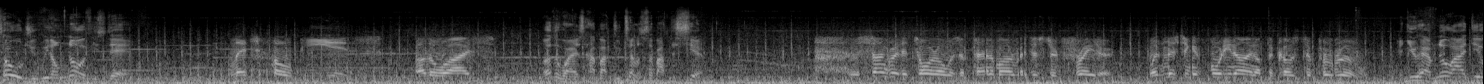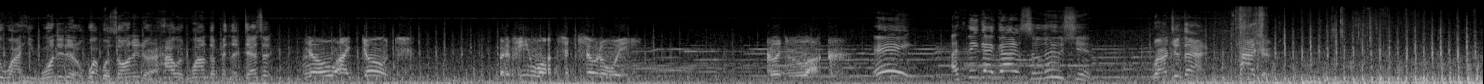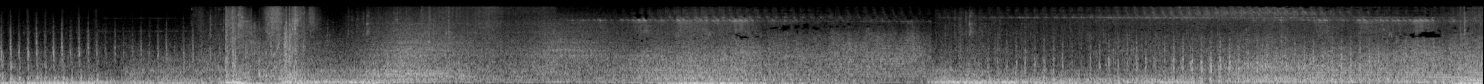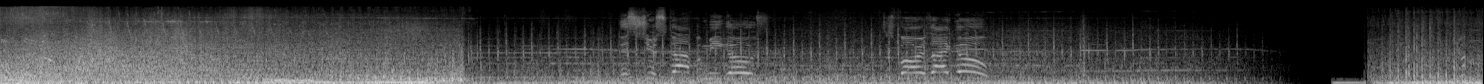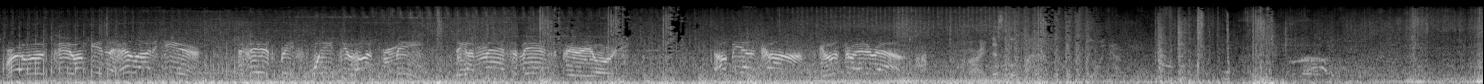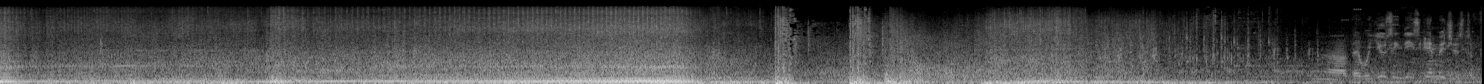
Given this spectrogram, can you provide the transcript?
I told you we don't know if he's dead. Let's hope he is. Otherwise... Otherwise, how about you tell us about the ship? The Sangre de Toro was a Panama-registered freighter. Went missing at 49 off the coast of Peru. And you have no idea why he wanted it or what was on it or how it wound up in the desert? No, I don't. But if he wants it, so do we. Good luck. Hey, I think I got a solution. Roger that. Haggard!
